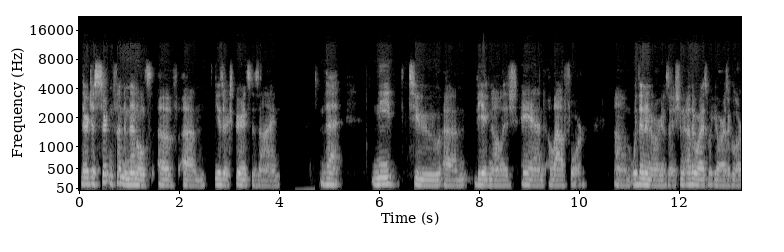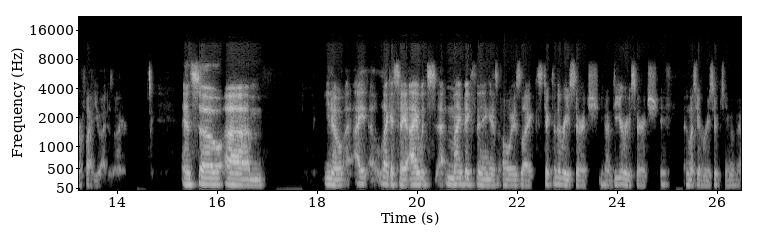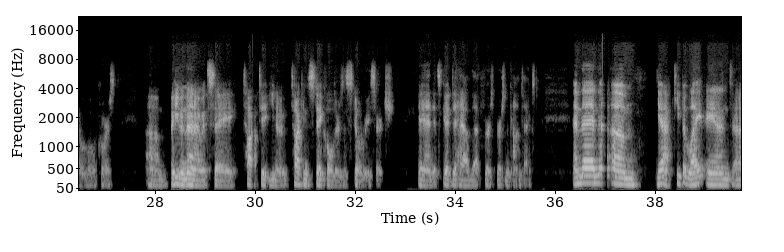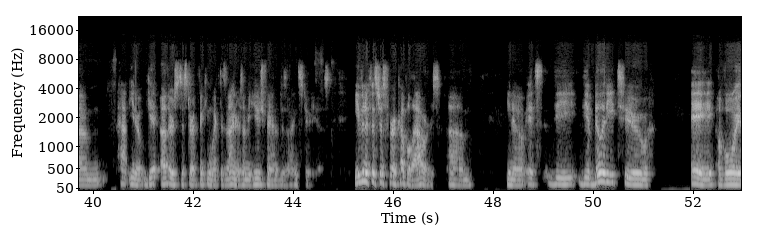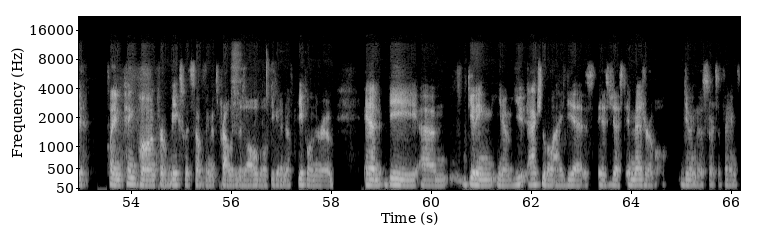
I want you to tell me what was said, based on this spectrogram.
there are just certain fundamentals of um, user experience design that need to um, be acknowledged and allowed for um, within an organization. Otherwise, what you are is a glorified UI designer. And so, um, you know, I like I say, I would. My big thing is always like stick to the research. You know, do your research if unless you have a research team available, of course. Um, but even then, I would say talk to you know talking to stakeholders is still research, and it's good to have that first person context. And then um, yeah, keep it light and um, have, you know get others to start thinking like designers. I'm a huge fan of design studios, even if it's just for a couple hours. Um, you know it's the the ability to a avoid playing ping pong for weeks with something that's probably resolvable if you get enough people in the room and b um, getting you know you, actionable ideas is just immeasurable doing those sorts of things.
